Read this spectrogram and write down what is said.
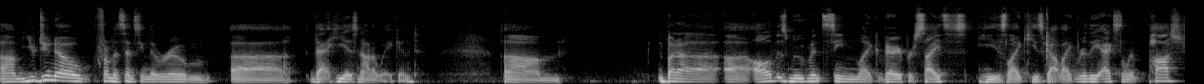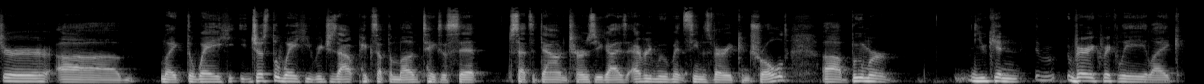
Um, you do know from a sensing the room uh, that he is not awakened. Um, but uh, uh, all of his movements seem like very precise. He's like he's got like really excellent posture. Like the way he, just the way he reaches out, picks up the mug, takes a sip, sets it down, turns to you guys. Every movement seems very controlled. Uh, Boomer, you can very quickly like.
